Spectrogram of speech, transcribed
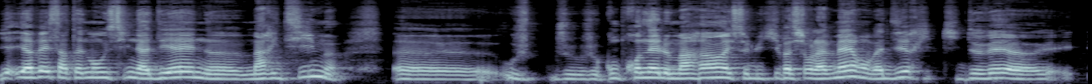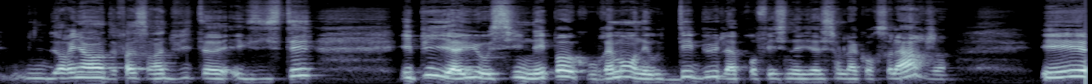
Il y avait certainement aussi une ADN euh, maritime euh, où je, je, comprenais le marin et celui qui va sur la mer, on va dire, qui, devait, mine de rien, de façon induite, exister. Et puis, il y a eu aussi une époque où vraiment on est au début de la professionnalisation de la course large. Et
